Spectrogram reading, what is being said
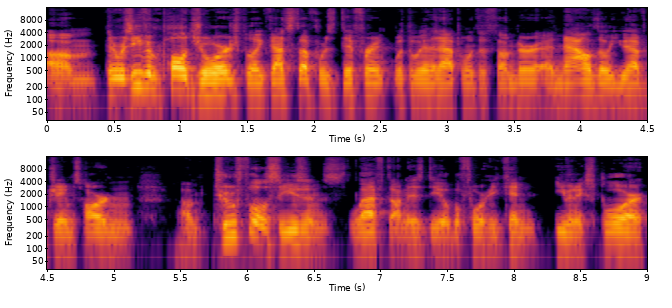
Um, there was even paul george but like that stuff was different with the way that happened with the thunder. And now though you have james harden um, two full seasons left on his deal before he can even explore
